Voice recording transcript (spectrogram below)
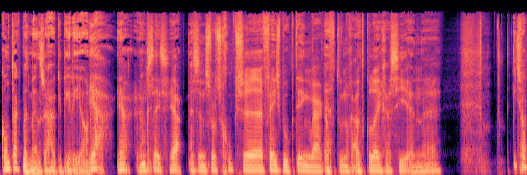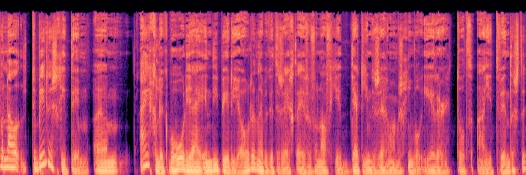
contact met mensen uit die periode? ja, ja, nog steeds. Ja. Het is een soort groeps eh, Facebook ding waar ik Ja. af en toe nog oud collega's zie. En eh, Iets wat me nou te binnen schiet, Tim. Ehm, eigenlijk behoorde jij in die periode, dan heb ik het dus echt even vanaf je dertiende, zeg maar, misschien wel eerder, tot aan je twintigste,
